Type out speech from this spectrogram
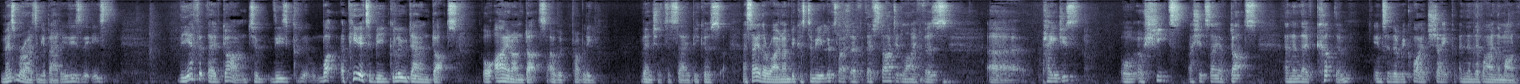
mesmerizing about it is it's the effort they've gone to these what appear to be glue down dots or iron on dots, I would probably venture to say, because I say they're iron on because to me it looks like they've, they've started life as uh, pages or, or sheets, I should say, of dots, and then they've cut them into the required shape and then they've ironed them on.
